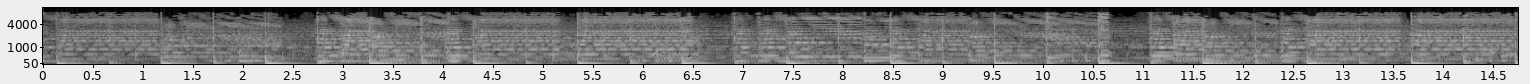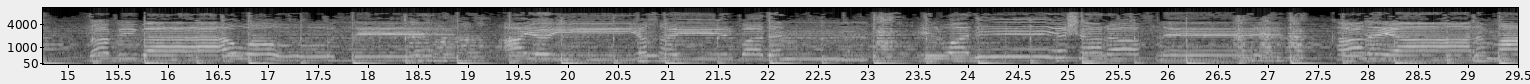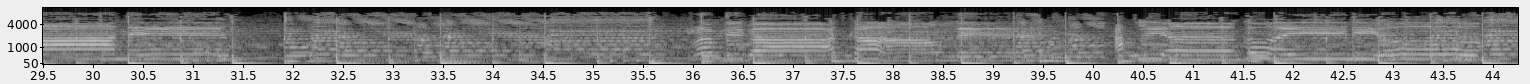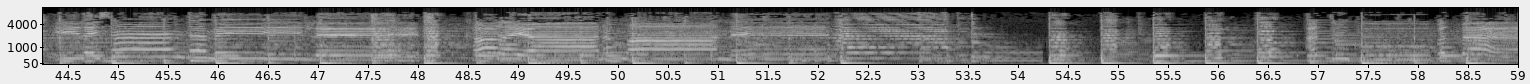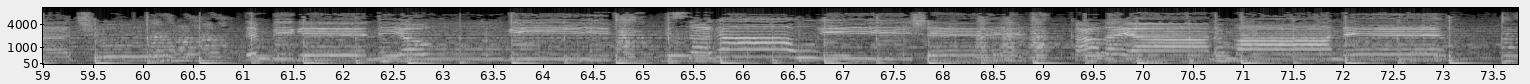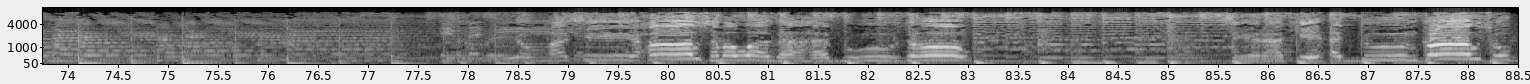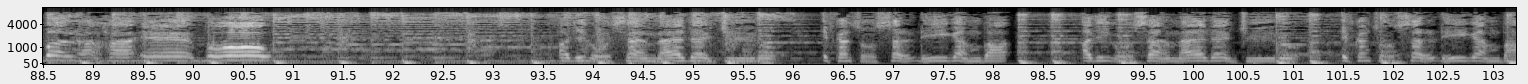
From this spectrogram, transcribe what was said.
samawadaha guudow siraadkii adduunkow subanaha eebow adigoo samada jiro ifkan soo saldhiganba adigoo samada jiro ifkan soo saldhiganba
